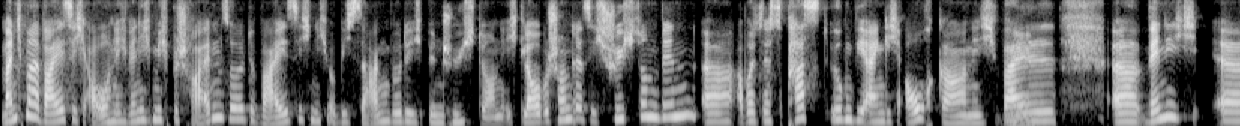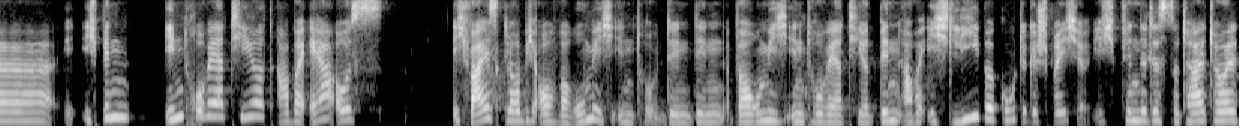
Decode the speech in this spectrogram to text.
Manchmal weiß ich auch nicht, wenn ich mich beschreiben sollte, weiß ich nicht, ob ich sagen würde, ich bin schüchtern. Ich glaube schon, dass ich schüchtern bin, äh, aber das passt irgendwie eigentlich auch gar nicht, weil nee. äh, wenn ich, äh, ich bin introvertiert, aber eher aus ich weiß, glaube ich, auch, warum ich, intro, den, den, warum ich introvertiert bin, aber ich liebe gute Gespräche. Ich finde das total toll.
